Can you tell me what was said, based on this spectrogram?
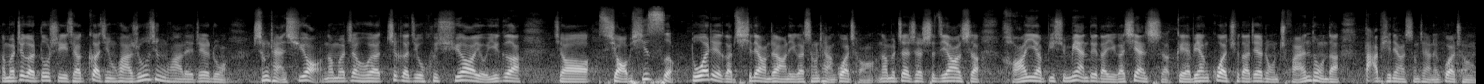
那么这个都是一些个性化、柔性化的这种生产需要。那么这会这个就会需要有一个叫小批次、多这个批量这样的一个生产过程。那么这是实际上是行业必须面对的一个现实，改变过去的这种传统的大批量生产的过程。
